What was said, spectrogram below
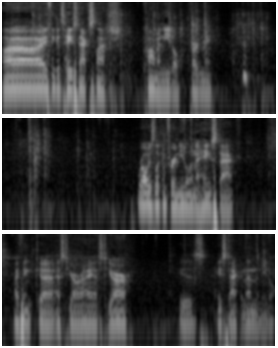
I think it's haystack slash comma needle. Pardon me. We're always looking for a needle in a haystack. I think uh, STRI STR is haystack and then the needle.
